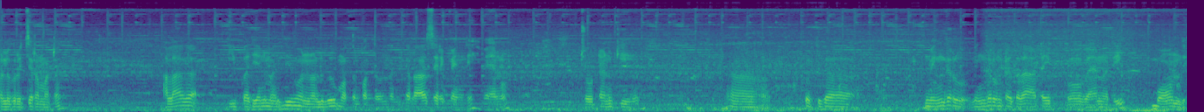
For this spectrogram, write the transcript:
నలుగురు వచ్చారన్నమాట. అలాగా ఈ పదిహేను మంది మన నలుగురు మొత్తం పంతొమ్మిది మందికి అలా సరిపోయింది వ్యాను. చూడటానికి కొద్దిగా వింగర్ వింగర్ ఉంటుంది కదా ఆ టైప్ వ్యాన్ అది. బాగుంది.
